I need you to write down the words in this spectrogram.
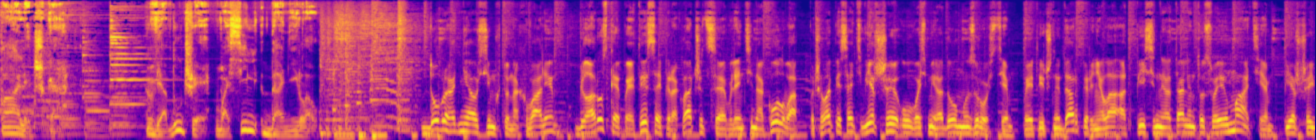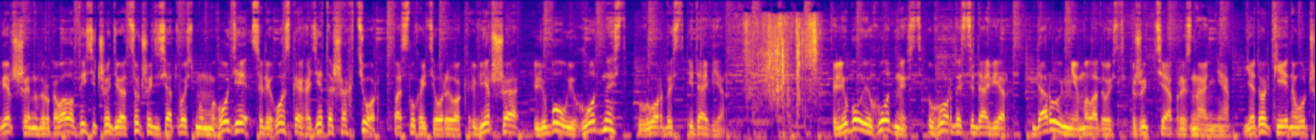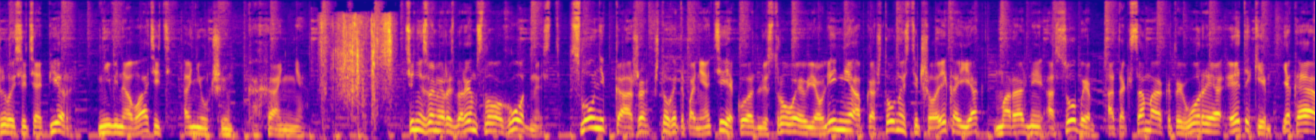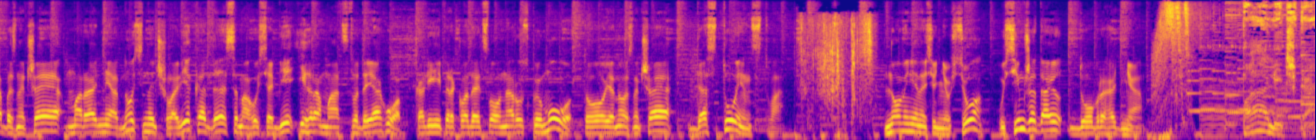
палечка вядучы Васіль данілаў добрага дня ўсім хто на хвалі беларуская паэтэса перакладчыца валянціна колова пачала пісаць вершы ў васьмігадовым узросце паэтычны дар пераняла ад песеннага таленту сваёй маці першай вершы надрукавала ў 1968 годзе салігорская газета шахцёр паслухайце ўрывак верша любоў і годнасць гордасць і давер Любую годнасць, гордасць і давер. Даруй мне маладосць жыцця прызнання. Я толькі навучылася цяпер не вінаваціць, а ні ў чым кахання. Сёння з вами разбярэм слова годнасць. Слоўнік кажа, што гэта паняцце, якое адлюстроўвае ўяўленне аб каштоўнасці чалавека як маральнай асобы, а таксама катэгорыя этыкі, якая абазначае маральныя адносіны чалавека да самого сябе і грамадства да яго. Калі перакладаць слова на рускую мову, то яно азначае дастоинства. Но у мяне на сёння ўсё, усім жадаю добрага дня. Палечка.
